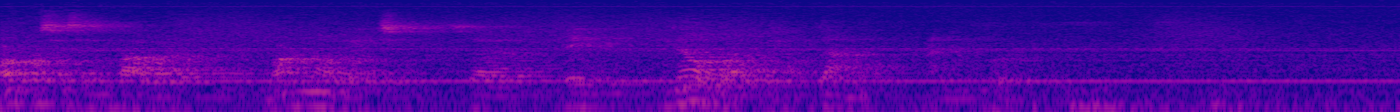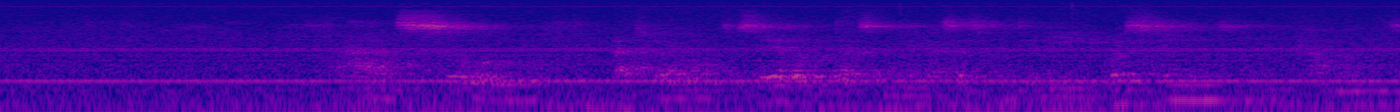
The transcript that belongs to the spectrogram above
more processing power, more knowledge, so they know what we have done and improved. And so that's what I want to say about the taxonomic assessment. Any questions, comments?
